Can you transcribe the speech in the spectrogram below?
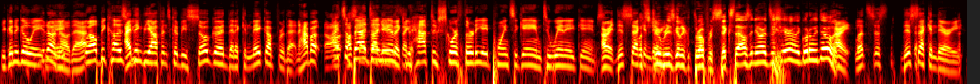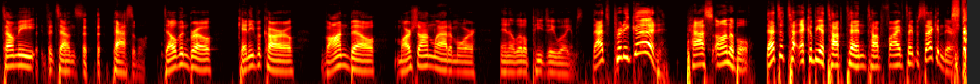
You're going to go eight. You don't and eight. know that. Well, because I you- think the offense could be so good that it can make up for that. And how about I'll, that's a I'll stop bad talking in a dynamic. You have to score 38 points a game to win eight games. All right, this secondary. What's secondary. Drew Brees going to throw for six thousand yards this year? Like, what are we doing? All right, let's just this secondary. tell me if it sounds passable. Delvin Breaux, Kenny Vaccaro, Vonn Bell, Marshon Lattimore, and a little PJ Williams. That's pretty good. Pass onable. That's a t- that could be a top ten, top five type of secondary. Stop.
